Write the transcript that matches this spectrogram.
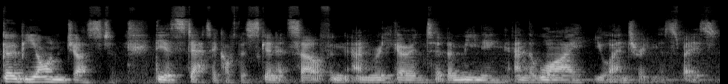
go beyond just the aesthetic of the skin itself and, and really go into the meaning and the why you're entering this space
